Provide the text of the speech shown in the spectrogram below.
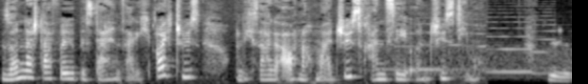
Sonderstaffel. Bis dahin sage ich euch Tschüss und ich sage auch nochmal Tschüss Franzi und Tschüss Timo. Tschüss.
